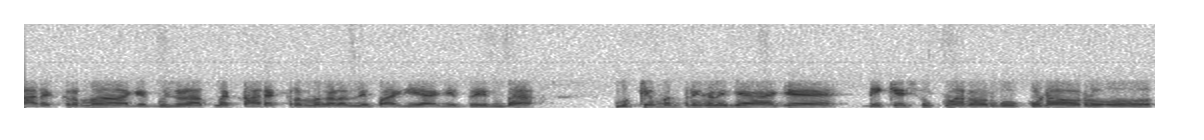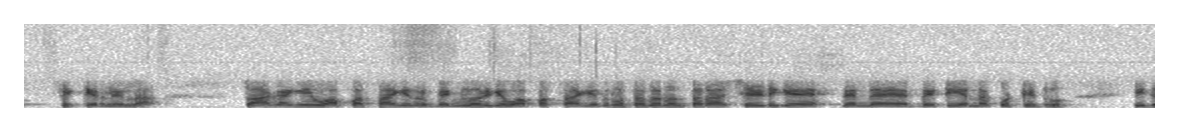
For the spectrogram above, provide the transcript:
ಕಾರ್ಯಕ್ರಮ ಹಾಗೆ ಗುಜರಾತ್ನ ಕಾರ್ಯಕ್ರಮಗಳಲ್ಲಿ ಭಾಗಿಯಾಗಿದ್ರಿಂದ ಮುಖ್ಯಮಂತ್ರಿಗಳಿಗೆ ಹಾಗೆ ಡಿ ಕೆ ಶಿವಕುಮಾರ್ ಅವ್ರಿಗೂ ಕೂಡ ಅವರು ಸಿಕ್ಕಿರಲಿಲ್ಲ. ಸೊ ಹಾಗಾಗಿ ವಾಪಸ್ ಆಗಿದ್ರು, ಬೆಂಗಳೂರಿಗೆ ವಾಪಸ್ ಆಗಿದ್ರು, ತದನಂತರ ಶಿರ್ಡಿಗೆ ನಿನ್ನೆ ಭೇಟಿಯನ್ನ ಕೊಟ್ಟಿದ್ರು. ಈಗ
